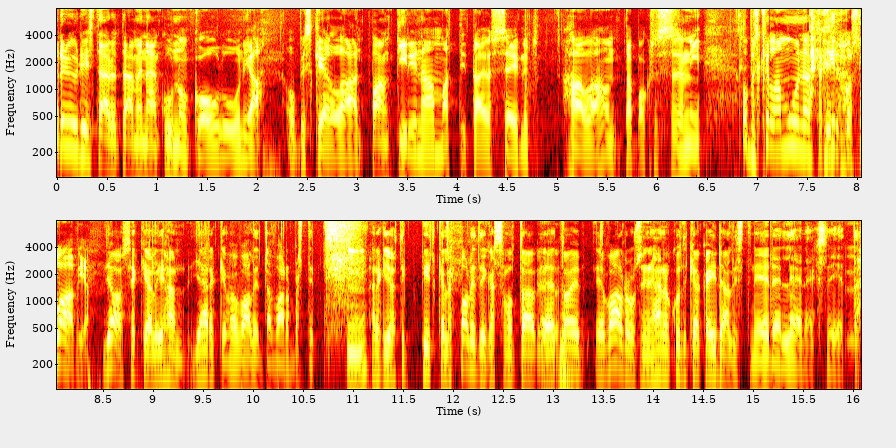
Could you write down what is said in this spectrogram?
ryhdistäydytään, mennään kunnon kouluun ja opiskellaan pankkirin ammatti, tai jos ei nyt halla tapauksessa se, niin opiskellaan muinaista kirkkoslaavia. Joo, sekin oli ihan järkevä valinta varmasti. Mm. Hänkin johti pitkälle politiikassa, mutta eh, toi Valruus, niin hän on kuitenkin aika idealistinen edelleen, eikö niin? Että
